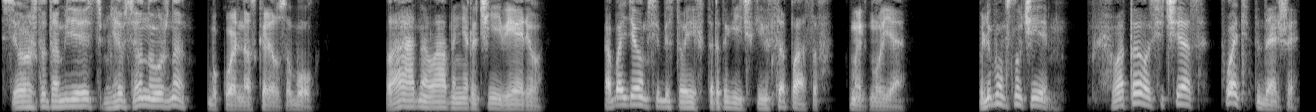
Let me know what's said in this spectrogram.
Все, что там есть, мне все нужно», — буквально оскалился волк. «Ладно, ладно, не рычи, верю. Обойдемся без твоих стратегических запасов», — хмыкнул я. «В любом случае, хватало сейчас, хватит и дальше.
